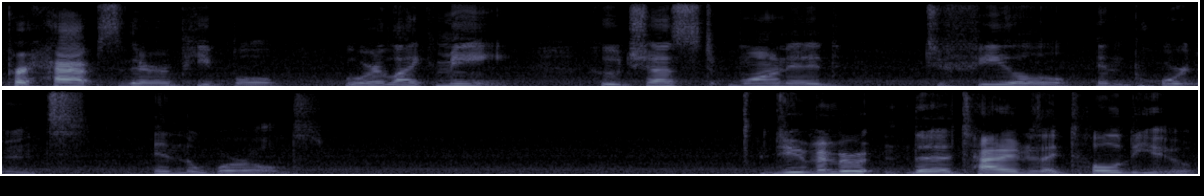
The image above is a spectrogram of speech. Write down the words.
perhaps there are people who are like me, who just wanted to feel important in the world. Do you remember the times I told you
